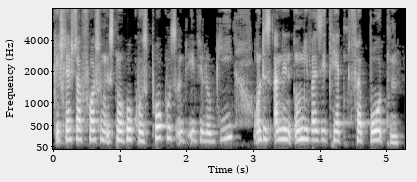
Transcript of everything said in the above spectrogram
Geschlechterforschung ist nur Hokuspokus und Ideologie und es an den Universitäten verboten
